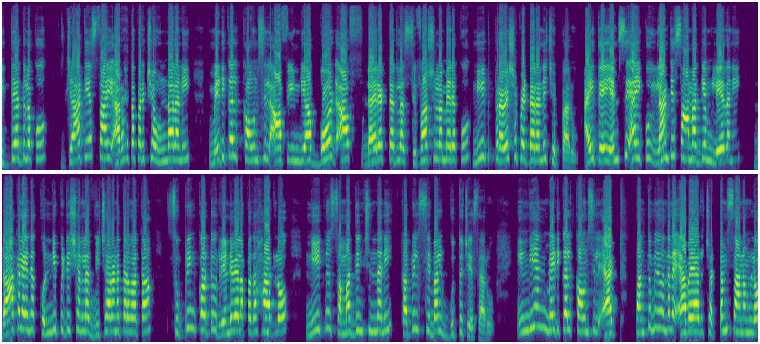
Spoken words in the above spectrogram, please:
విద్యార్థులకు జాతీయ స్థాయి అర్హత పరీక్ష ఉండాలని medical council of India board of డైరెక్టర్ల సిఫార్సుల మేరకు నీట్ ప్రవేశపెట్టారని చెప్పారు. అయితే ఎంసీఐ కు ఇలాంటి సామర్థ్యం లేదని దాఖలైన కొన్ని పిటిషన్ల విచారణ తర్వాత సుప్రీంకోర్టు రెండు వేల పదహారులో నీట్ను సమర్థించిందని కపిల్ సిబల్ గుర్తు చేశారు. ఇండియన్ మెడికల్ కౌన్సిల్ యాక్ట్ పంతొమ్మిది వందల యాభై ఆరు చట్టం స్థానంలో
